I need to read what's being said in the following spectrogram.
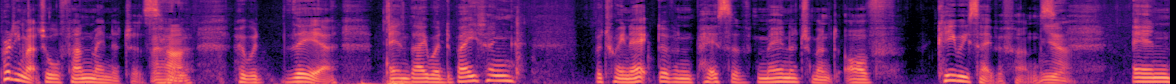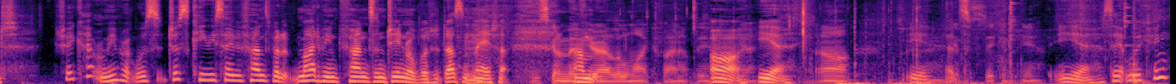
pretty much all fund managers Uh-huh. who, who were there, and they were debating between active and passive management of KiwiSaver funds. Yeah. And actually, I can't remember. It was just KiwiSaver funds, but it might have been funds in general, but it doesn't matter. I'm just going to move Um, your uh, little microphone up there. Oh, yeah, Oh, yeah. us a That's, second. Yeah. yeah. Is that working?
